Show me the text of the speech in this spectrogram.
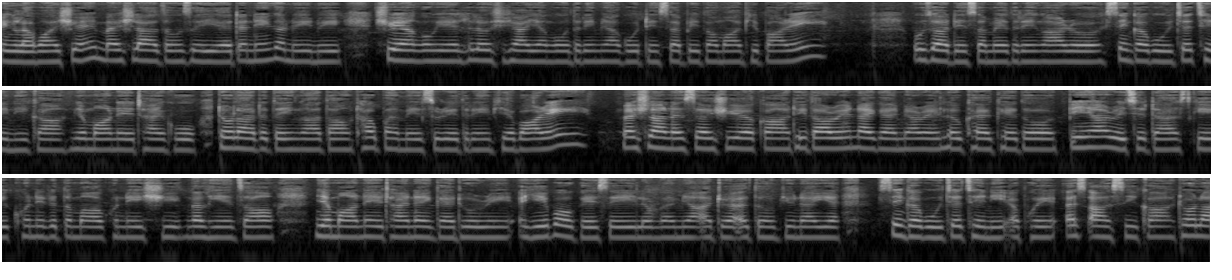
မင်္ဂလာပါရှင်မတ်လ30ရက်တနင်္ဂနွေနေ့ရွှေရန်ကုန်ရဲ့လှလှရှားရှားရန်ကုန်သတင်းများကိုတင်ဆက်ပေးသွားမှာဖြစ်ပါတယ်။ဦးစွာတင်ဆက်မယ့်သတင်းကတော့စင်ကာပူချက်ချီနီကမြန်မာနယ်ထိုင်းကိုဒေါ်လာ3,500ထောက်ပံ့မယ်ဆိုတဲ့သတင်းဖြစ်ပါတယ်။ မက်ရှလာ28ရက်ကဒေတာရင်းနိုင်ငံများတွင်လှုပ်ခတ်ခဲ့သောပြင်းရရီချစ်တာစကေ9.9ရှိငလျင်ကြောင်းမြန်မာနဲ့ထိုင်းနိုင်ငံတို့တွင်အရေးပေါ်ကယ်ဆယ်ရေးလုပ်ငန်းများအတွက်အသုံးပြုနိုင်ရန်စင်ကာပူချက်ချင်းဤအဖွဲ့ SRC ကဒေါ်လာ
